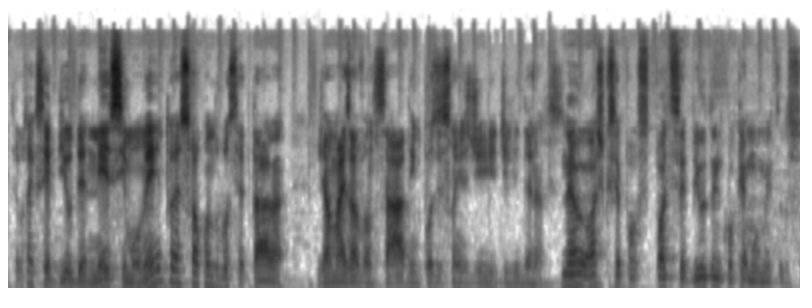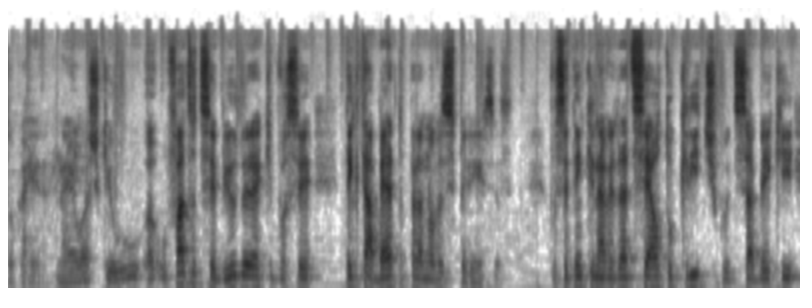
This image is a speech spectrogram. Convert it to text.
Você consegue ser builder nesse momento ou é só quando você está já mais avançado em posições de, de, liderança? Não, eu acho que você pode ser builder em qualquer momento da sua carreira. Né? Eu acho que o, o fato de ser builder é que você tem que estar aberto para novas experiências. Você tem que, na verdade, ser autocrítico, de saber que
